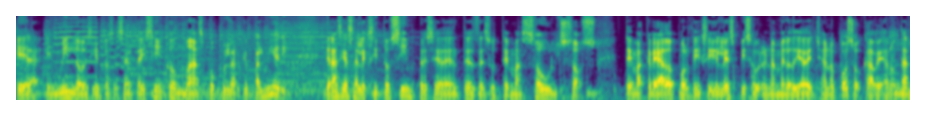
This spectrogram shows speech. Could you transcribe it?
era en 1965 más popular que Palmieri, gracias al éxito sin precedentes de su tema Soul Sauce, tema creado por Dixie Gillespie sobre una melodía de Chano Pozo, cabe anotar.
